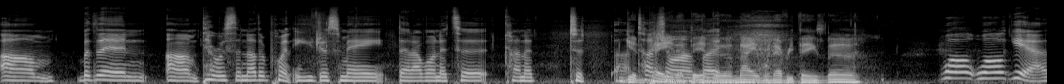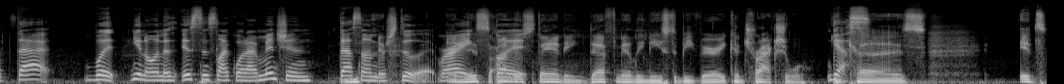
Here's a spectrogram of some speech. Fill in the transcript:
Um, but then um, there was another point that you just made that I wanted to kind of to uh, Getting touch paid on. at the but end of the night when everything's done. well, well, yeah, that. But you know, in an instance like what I mentioned, that's understood, right? And this but understanding definitely needs to be very contractual. Yes. Because it's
